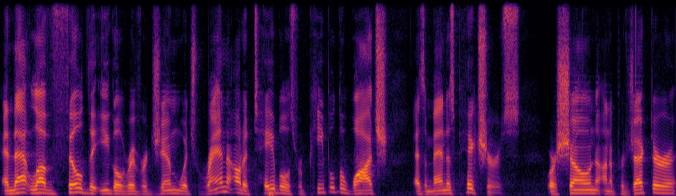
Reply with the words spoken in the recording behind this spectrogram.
And that love filled the Eagle River gym, which ran out of tables for people to watch as Amanda's pictures were shown on a projector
